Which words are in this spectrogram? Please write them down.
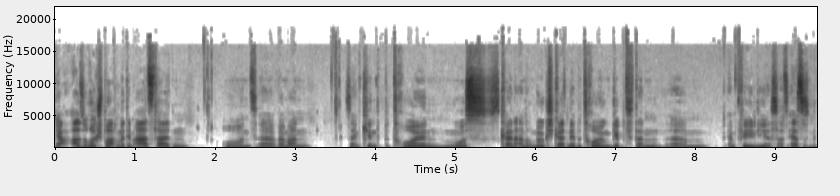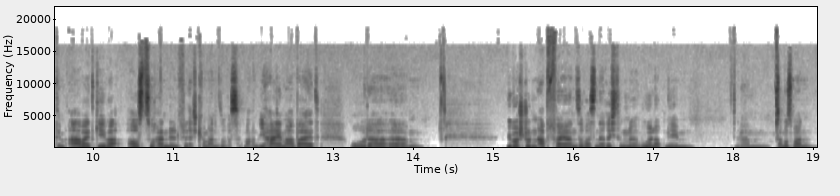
ja, also Rücksprache mit dem Arzt halten und äh, wenn man sein Kind betreuen muss, es keine andere Möglichkeiten der Betreuung gibt, dann ähm, empfehlen die es als erstes mit dem Arbeitgeber auszuhandeln. Vielleicht kann man sowas machen wie Heimarbeit oder ähm, Überstunden abfeiern, sowas in der Richtung, ne? Urlaub nehmen. Ähm, da muss man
